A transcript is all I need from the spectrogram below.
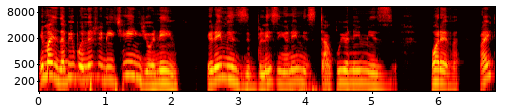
Imagine that people literally change your name. Your name is Blessing. Your name is Taku. Your name is whatever, right?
